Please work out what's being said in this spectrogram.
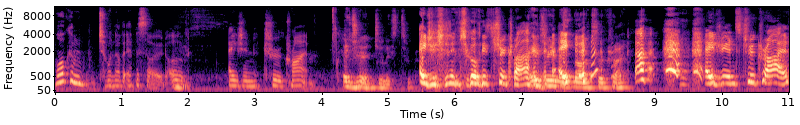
Welcome to another episode of Asian True Crime. Adrian and Julie's true. Crime. Adrian and Julie's True Crime. Adrian is not a true crime. Adrian's True Crime.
